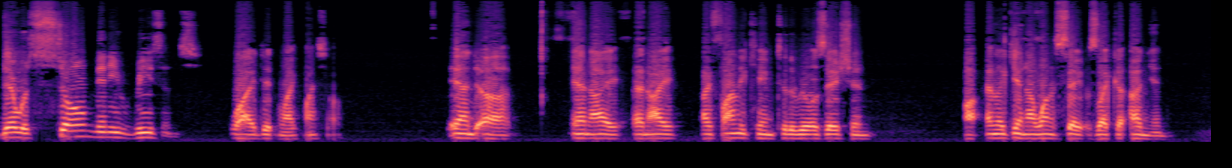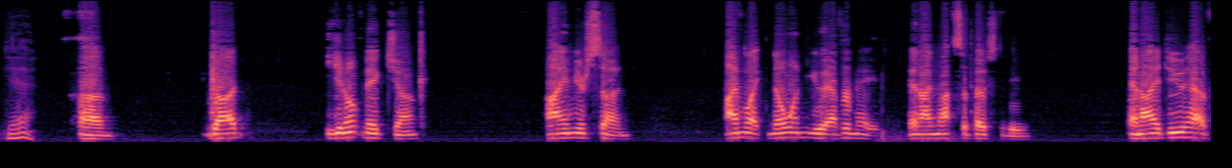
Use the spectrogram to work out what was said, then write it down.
There were so many reasons why I didn't like myself. And, uh, and I, and I, I finally came to the realization, uh, and again, I want to say it was like an onion. Yeah. Um, God, you don't make junk. I am your son. I'm like no one you ever made, and I'm not supposed to be. And I do have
